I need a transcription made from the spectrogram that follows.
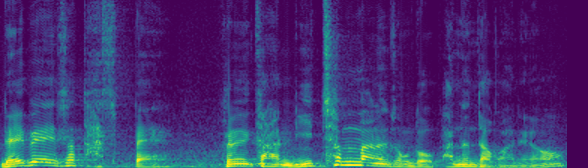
4배에서 5배 그러니까 한 2천만 원 정도 받는다고 하네요.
